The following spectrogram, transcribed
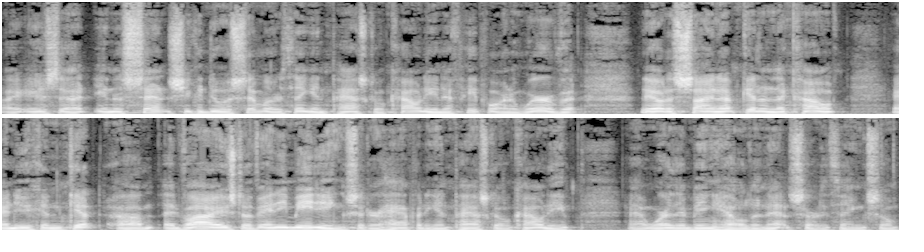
uh, is that, in a sense, you can do a similar thing in Pasco County, and if people aren't aware of it, they ought to sign up, get an account, and you can get um, advised of any meetings that are happening in Pasco County, and uh, where they're being held, and that sort of thing. So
